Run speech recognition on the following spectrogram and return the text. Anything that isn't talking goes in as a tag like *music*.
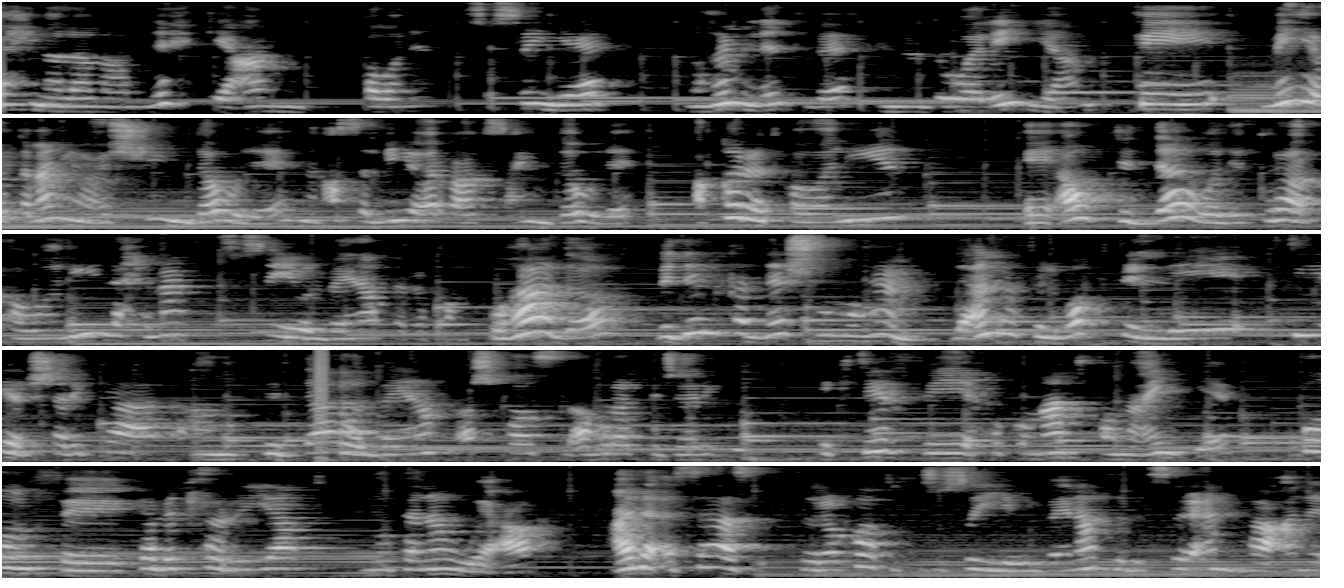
إحنا لما بنحكي عن قوانين خصوصية مهم ننتبه إنه دوليا في 128 دولة من أصل 194 دولة أقرت قوانين إيه، أو بتتداول إقرار قوانين لحماية الخصوصية والبيانات الرقميه وهذا بدل قديش هو مهم لأنه في الوقت اللي كثير شركات عم تتداول بيانات الأشخاص لاغراض تجاريه كثير في حكومات قمعية تقوم في كبت حريات متنوعة. على أساس اختراقات الخصوصية والبيانات اللي بتصير عندها عن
